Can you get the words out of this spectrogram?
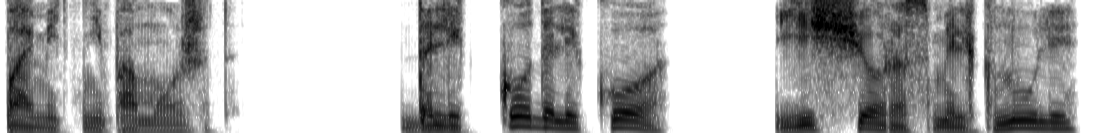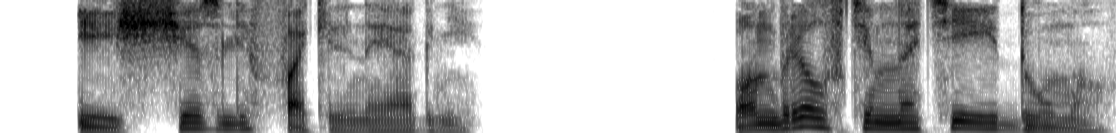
память не поможет. Далеко-далеко еще раз мелькнули и исчезли факельные огни. Он брел в темноте и думал.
